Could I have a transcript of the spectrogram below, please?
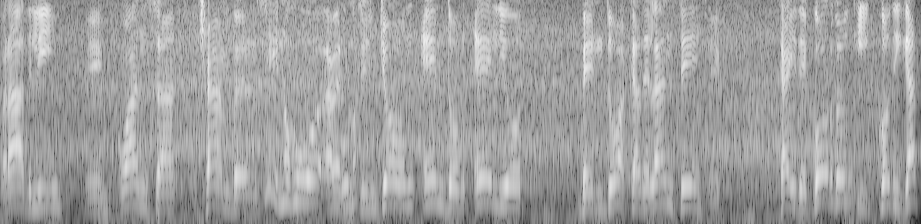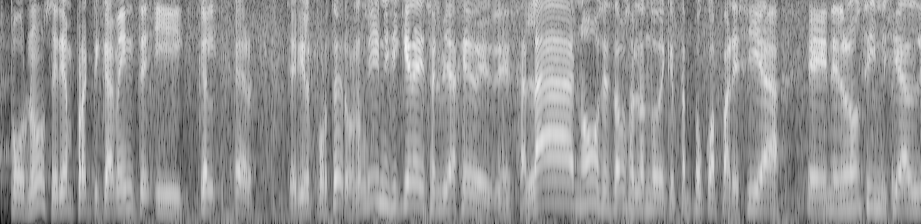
Bradley, Sí. Chambers, Sí, no jugó, a ver, no, Curtis John, Endon, Elliott, Vendó acá adelante. Kaide Gordon y Cody Gatpo, ¿no? Serían prácticamente, y Kelher sería el portero, ¿no? Sí, ni siquiera es el viaje de, de Salah, ¿no? O sea, estamos hablando de que tampoco aparecía eh, en el once inicial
